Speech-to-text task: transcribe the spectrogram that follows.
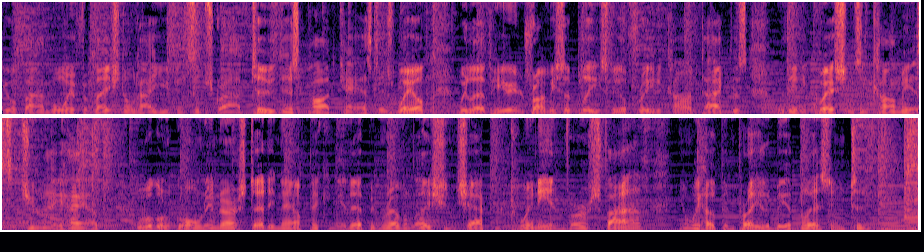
you'll find more information on how you can subscribe to this podcast as well. We love hearing from you, so please feel free to contact us with any questions and comments that you may have. Well, we're going to go on into our study now, picking it up in Revelation chapter 20 and verse 5, and we hope and pray it'll be a blessing to you.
